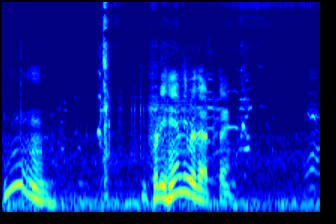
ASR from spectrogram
Hmm. Pretty handy with that thing. Yeah.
